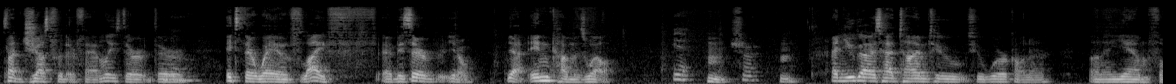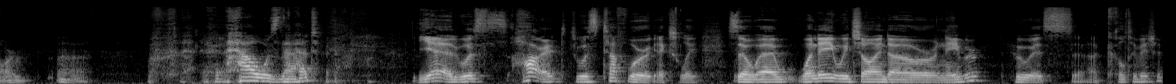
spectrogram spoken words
It's not just for their families; they're they're No. it's their way of life. It's their you know yeah income as well. Yeah, Hmm. sure. And you guys had time to to work on a on a yam farm. Uh, how was that? Yeah, it was hard. It was tough work actually. So uh, one day we joined our neighbor, who is a cultivator,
